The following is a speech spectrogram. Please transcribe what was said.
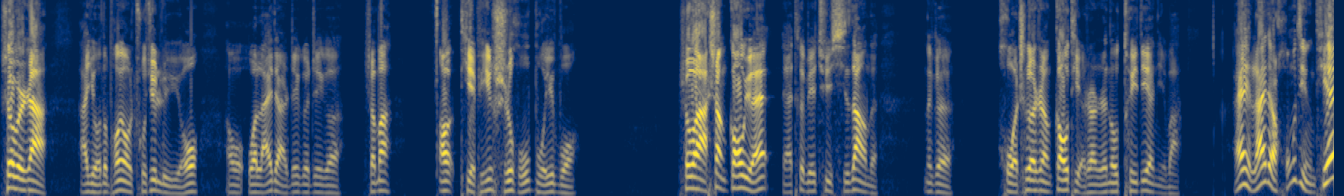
是不是啊？啊，有的朋友出去旅游啊，我我来点这个这个什么，哦，铁皮石斛补一补。是吧？上高原，你还特别去西藏的，那个火车上、高铁上，人都推荐你吧。哎，来点红景天，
